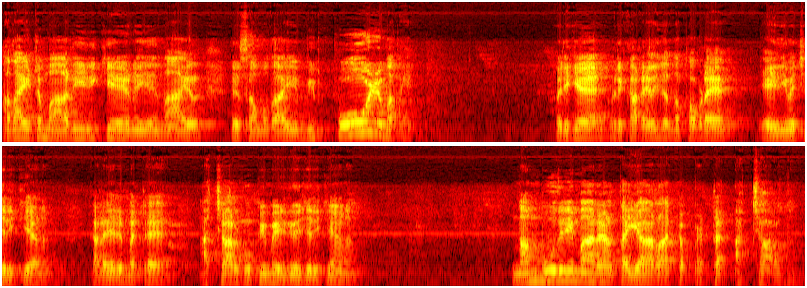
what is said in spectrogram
അതായിട്ട് മാറിയിരിക്കുകയാണ് ഈ നായർ സമുദായം ഇപ്പോഴും അതെ. ഒരിക്കൽ ഒരു കടയിൽ ചെന്നപ്പോൾ അവിടെ എഴുതി വെച്ചിരിക്കുകയാണ്. കടയിൽ മറ്റേ അച്ചാർ കുപ്പിയും എഴുതി വെച്ചിരിക്കുകയാണ്. നമ്പൂതിരിമാരാൽ തയ്യാറാക്കപ്പെട്ട അച്ചാറെന്ന്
